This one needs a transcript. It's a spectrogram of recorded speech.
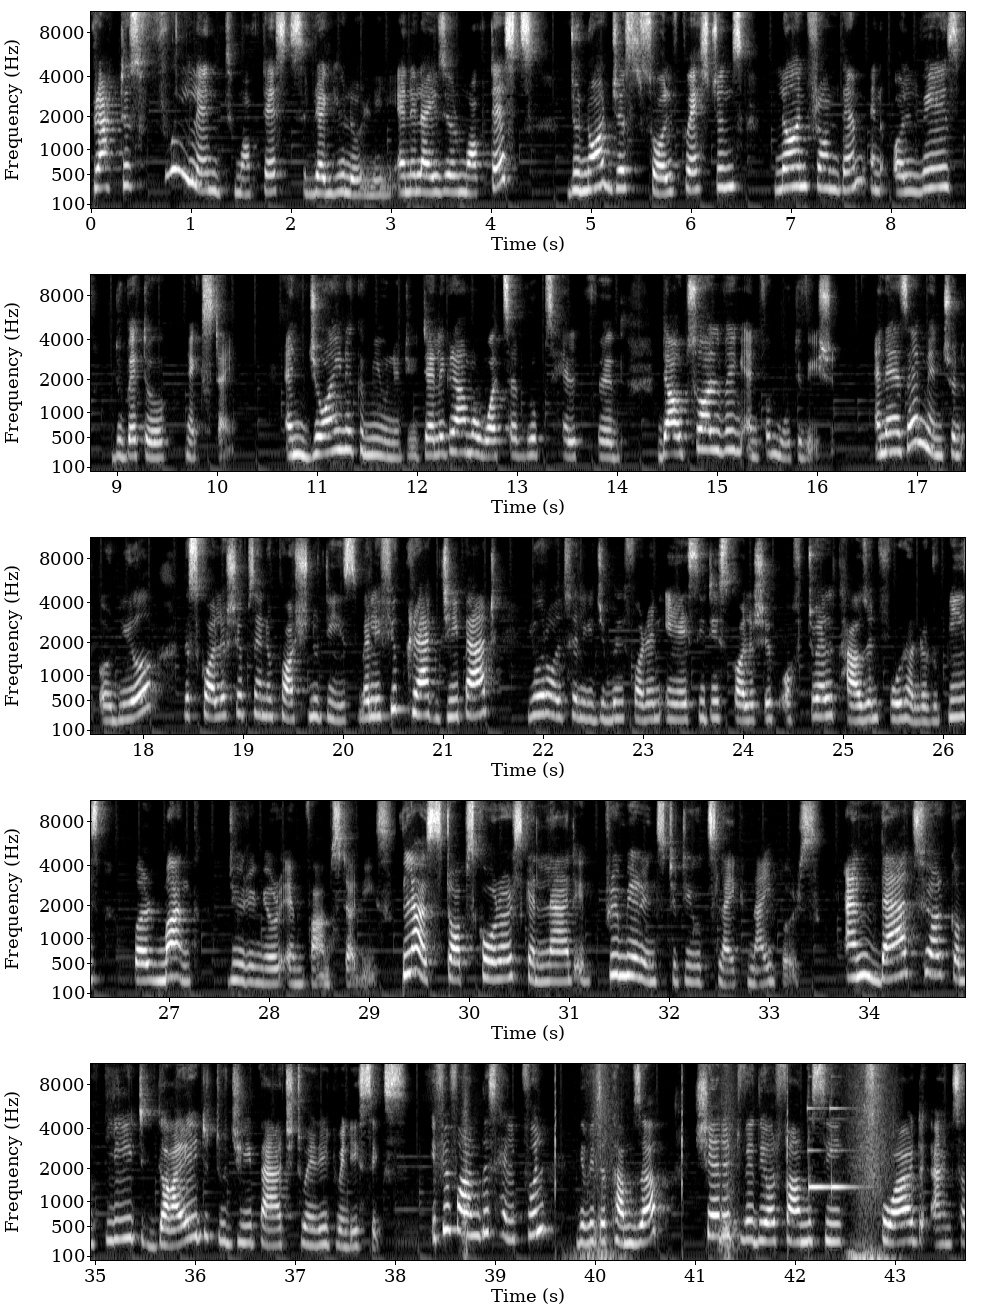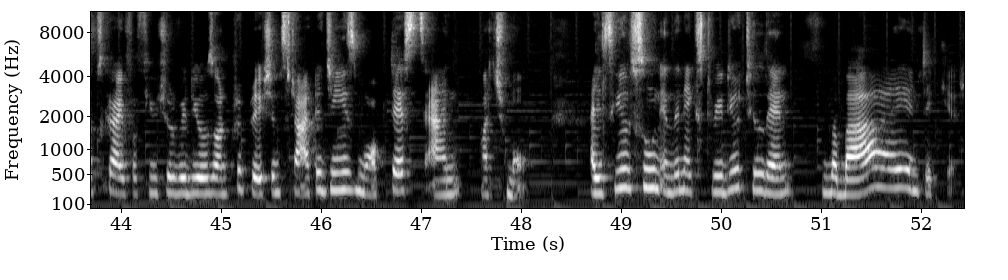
Practice full-length mock tests regularly. Analyze your mock tests. Do not just solve questions, learn from them, and always do better next time. And join a community. Telegram or WhatsApp groups help with doubt solving and for motivation. And as I mentioned earlier, the scholarships and opportunities. Well, if you crack GPAT, you're also eligible for an AICTE scholarship of 12,400 rupees per month during your MPharm studies. Plus, top scorers can land in premier institutes like NIPERS. And that's your complete guide to GPAT 2026. If you found this helpful, give it a thumbs up, share it with your pharmacy squad and subscribe for future videos on preparation strategies, mock tests and much more. I'll see you soon in the next video. Till then, bye-bye and take care.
